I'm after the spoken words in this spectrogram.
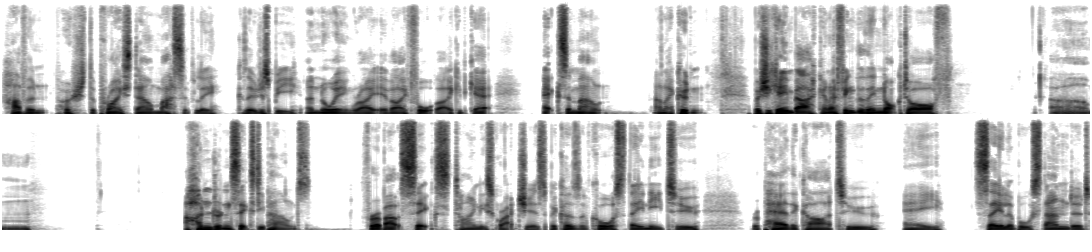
haven't pushed the price down massively because it would just be annoying, right? If I thought that I could get X amount and I couldn't. But she came back and I think that they knocked off um, 160 pounds for about six tiny scratches because, of course, they need to repair the car to a saleable standard.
